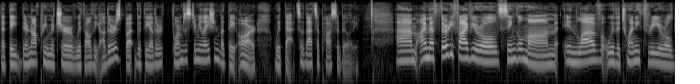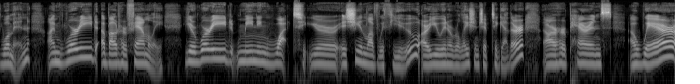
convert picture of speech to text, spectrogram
that they they're not premature with all the others, but with the other forms of stimulation, but they are with that. So that's a possibility. Um, I'm a 35 year old single mom in love with a 23 year old woman. I'm worried about her family. You're worried, meaning what? You're is she in love with you? Are you in a relationship together? Are her parents aware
